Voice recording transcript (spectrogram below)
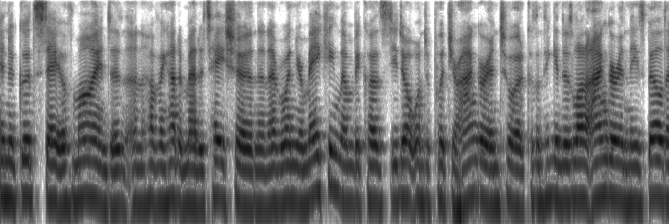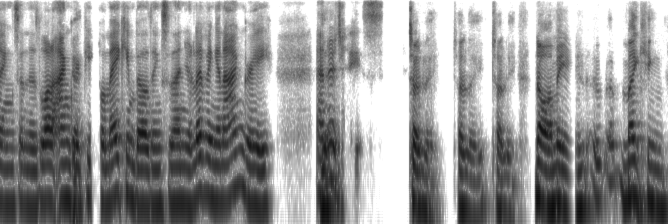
in a good state of mind and, and having had a meditation and every- when you're making them because you don't want to put your anger into it. Because I'm thinking there's a lot of anger in these buildings and there's a lot of angry Yeah. people making buildings. So then you're living in angry energies. Totally, totally, totally. No, I mean, uh, uh, making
